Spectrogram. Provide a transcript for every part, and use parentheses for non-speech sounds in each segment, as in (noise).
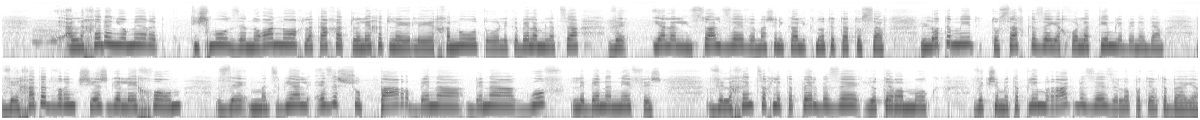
לכן אני אומרת, תשמעו, זה נורא נוח לקחת, ללכת לחנות או לקבל המלצה ויאללה לנסוע על זה ומה שנקרא לקנות את התוסף. לא תמיד תוסף כזה יכול להתאים לבן אדם. ואחד הדברים כשיש גלי חום זה מצביע על איזשהו פער בין, ה, בין הגוף לבין הנפש ולכן צריך לטפל בזה יותר עמוק וכשמטפלים רק בזה זה לא פותר את הבעיה.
